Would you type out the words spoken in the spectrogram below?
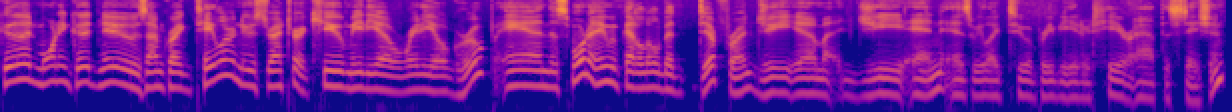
Good morning, good news. I'm Greg Taylor, news director at Q Media Radio Group, and this morning we've got a little bit different GMGN, as we like to abbreviate it here at the station.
